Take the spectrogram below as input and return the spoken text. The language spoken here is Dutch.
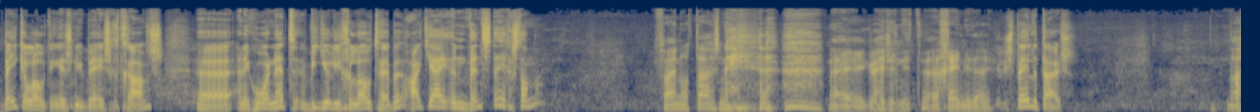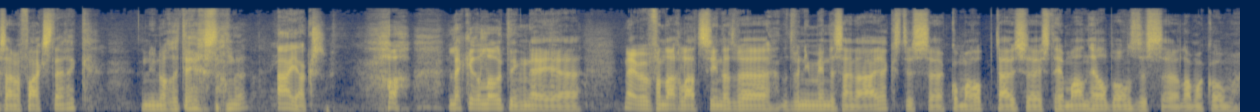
De bekerloting is nu bezig trouwens. Eh, en ik hoor net wie jullie geloot hebben. Had jij een wens tegenstander? Feyenoord thuis? Nee. nee, ik weet het niet. Eh, geen idee. Jullie spelen thuis. Daar zijn we vaak sterk. Nu nog de tegenstander. Ajax. Ha, lekkere loting. Nee, eh, nee, we hebben vandaag laten zien dat we, dat we niet minder zijn dan Ajax. Dus kom maar op. Thuis is het helemaal een hel bij ons. Dus laat maar komen.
